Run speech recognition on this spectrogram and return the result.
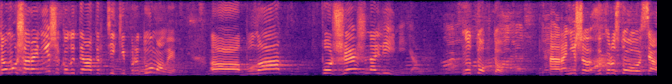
Тому що раніше, коли театр тільки придумали, була пожежна лінія. Ну тобто раніше використовувався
